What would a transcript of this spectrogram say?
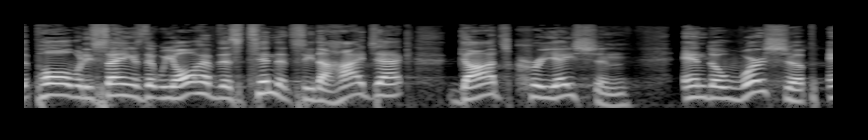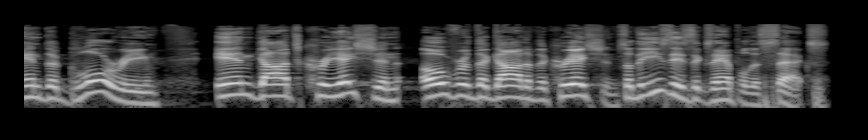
That Paul, what he's saying is that we all have this tendency to hijack God's creation and to worship and to glory in God's creation over the God of the creation. So the easiest example is sex.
